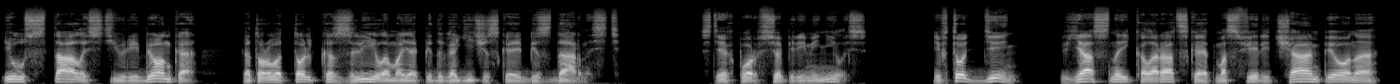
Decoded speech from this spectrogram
и усталостью ребенка, которого только злила моя педагогическая бездарность. С тех пор все переменилось, и в тот день в ясной колорадской атмосфере чемпиона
